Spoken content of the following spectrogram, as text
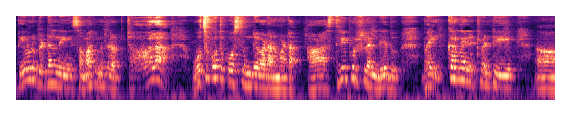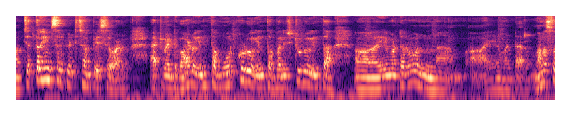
దేవుని బిడ్డల్ని సమాజం మీద చాలా ఊచకోత కోస్తుండేవాడు అనమాట ఆ స్త్రీ పురుషులని లేదు. భయంకరమైనటువంటి చిత్రహింసలు పెట్టి చంపేసేవాడు. అటువంటి వాడు ఇంత మూర్ఖుడు ఇంత బలిష్ఠుడు ఇంత ఏమంటారు ఏమంటారు మనసు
